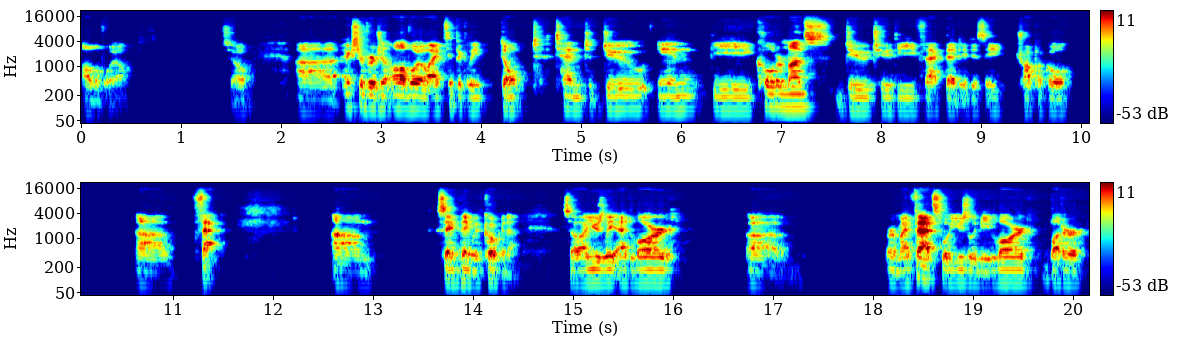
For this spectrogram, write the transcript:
olive oil. So, uh, extra virgin olive oil I typically don't tend to do in the colder months due to the fact that it is a tropical uh, fat. Um, same thing with coconut. So I usually add lard, uh, or my fats will usually be lard, butter,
